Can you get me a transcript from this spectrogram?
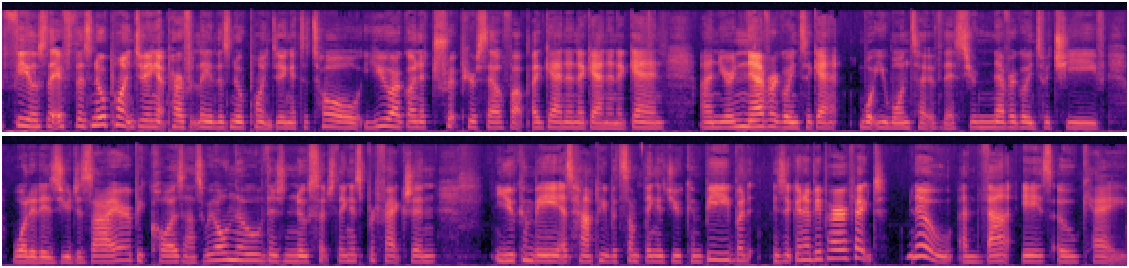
feels that if there's no point doing it perfectly, there's no point doing it at all, you are going to trip yourself up again and again and again, and you're never going to get what you want out of this. You're never going to achieve what it is you desire because, as we all know, there's no such thing as perfection. You can be as happy with something as you can be, but is it going to be perfect? No, and that is okay.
